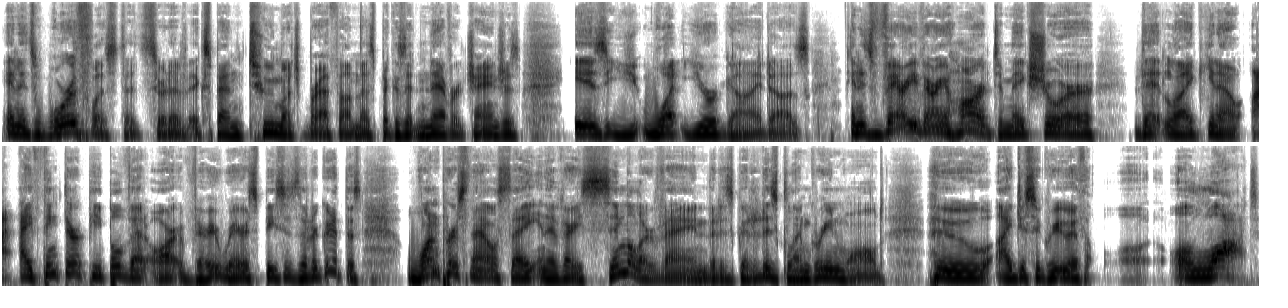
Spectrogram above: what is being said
and it's worthless to sort of expend too much breath on this because it never changes, is what your guy does. And it's very, very hard to make sure that, like, you know, I, I think there are people that are very rare species that are good at this. One person I will say in a very similar vein that is good at is Glenn Greenwald, who I disagree with a lot.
